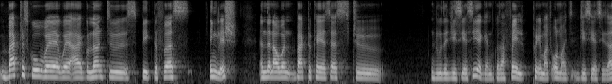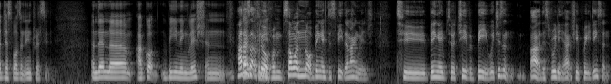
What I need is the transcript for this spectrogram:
back to school where, where I learned to speak the first English. And then I went back to KSS to do the GCSE again because I failed pretty much all my GCSEs. I just wasn't interested. And then um, I got B in English. And How does that feel from someone not being able to speak the language to being able to achieve a B, which isn't bad? It's really actually pretty decent.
